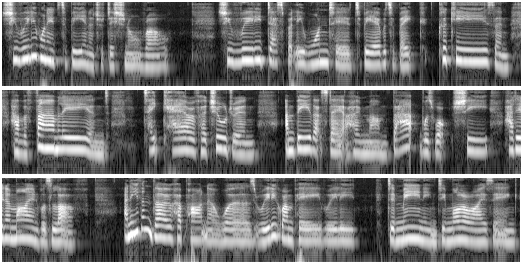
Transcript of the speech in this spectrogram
she really wanted to be in a traditional role. She really desperately wanted to be able to bake cookies and have a family and take care of her children and be that stay at home mum. That was what she had in her mind was love. And even though her partner was really grumpy, really demeaning, demoralizing,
